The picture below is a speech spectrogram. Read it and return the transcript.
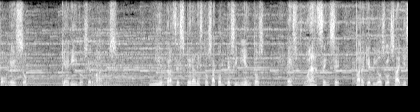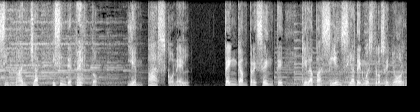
Por eso, queridos hermanos, mientras esperan estos acontecimientos, esfuércense para que Dios los halle sin mancha y sin defecto, y en paz con Él. Tengan presente que la paciencia de nuestro Señor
